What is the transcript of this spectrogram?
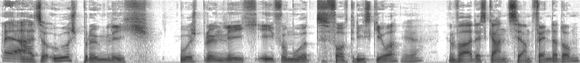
Also ursprünglich, ursprünglich, ich vermute vor 30 Jahren, Ja. war das Ganze am Pfänderdom.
